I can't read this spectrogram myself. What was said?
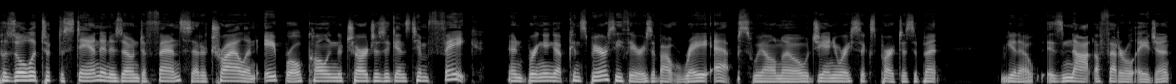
Pezzola took the stand in his own defense at a trial in April, calling the charges against him fake and bringing up conspiracy theories about Ray Epps. We all know January 6th participant, you know, is not a federal agent.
